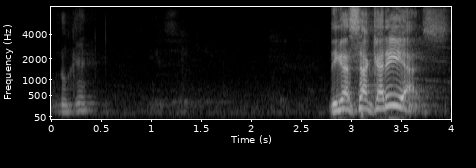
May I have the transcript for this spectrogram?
¿Uno qué? Diga Zacarías.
